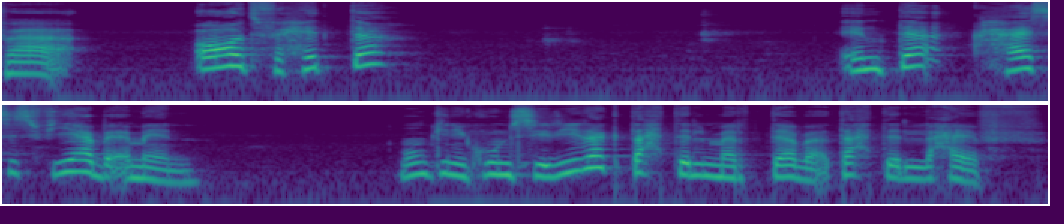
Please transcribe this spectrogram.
فاقعد في حتة انت حاسس فيها بأمان. ممكن يكون سريرك تحت المرتبة تحت اللحاف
